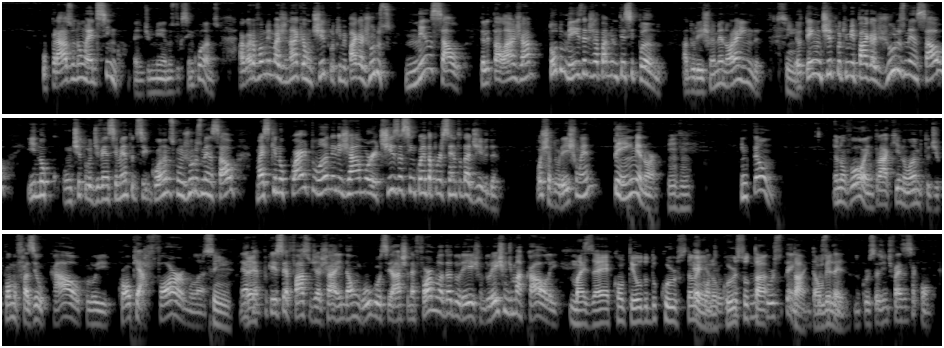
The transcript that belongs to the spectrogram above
o prazo não é de 5, é de menos do que 5 anos. Agora vamos imaginar que é um título que me paga juros mensal. Então ele está lá já, todo mês ele já está me antecipando. A duration é menor ainda. Sim. Eu tenho um título que me paga juros mensal e no, um título de vencimento de 5 anos com juros mensal, mas que no quarto ano ele já amortiza 50% da dívida. Poxa, a duration é bem menor. Uhum. Então, eu não vou entrar aqui no âmbito de como fazer o cálculo e qual que é a fórmula. Sim. Né? Até porque isso é fácil de achar aí, dá um Google, você acha, né? Fórmula da duration, duration de Macaulay. Mas é conteúdo do curso também. É no curso no, tá. No curso tem. Tá, então beleza. Tem. No curso a gente faz essa conta.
